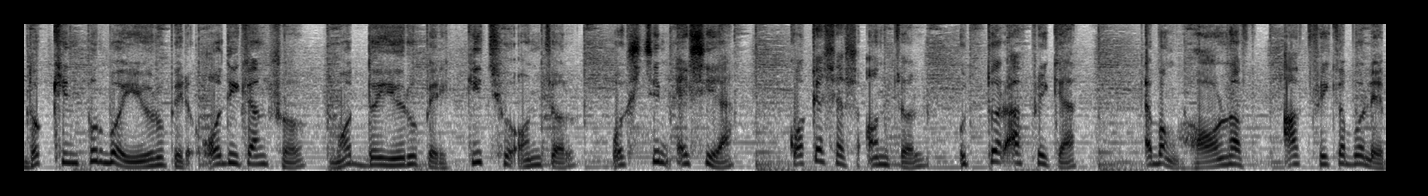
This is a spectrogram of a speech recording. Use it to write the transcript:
দক্ষিণ পূর্ব ইউরোপের অধিকাংশ মধ্য ইউরোপের কিছু অঞ্চল, পশ্চিম এশিয়া, ককেশাস অঞ্চল, উত্তর আফ্রিকা এবং হর্ন অফ আফ্রিকা বলে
